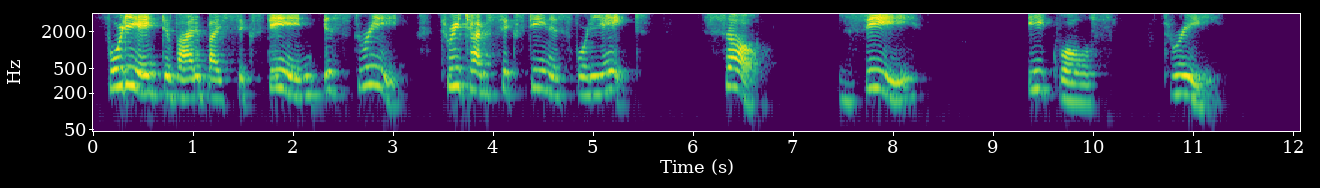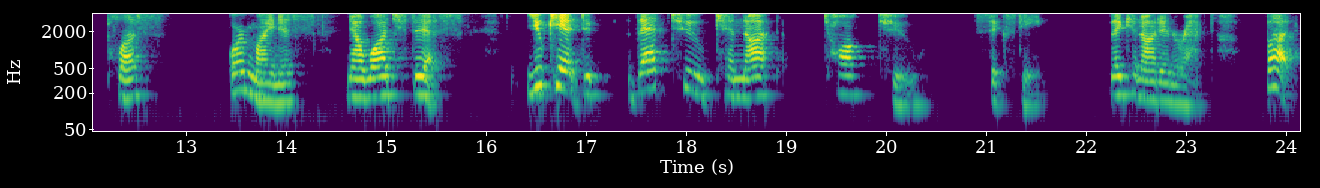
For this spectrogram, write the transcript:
48 divided by 16 is 3. 3 times 16 is 48. So, Z equals 3 plus or minus. Now watch this. You can't do, that 2 cannot talk to 16. They cannot interact. But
